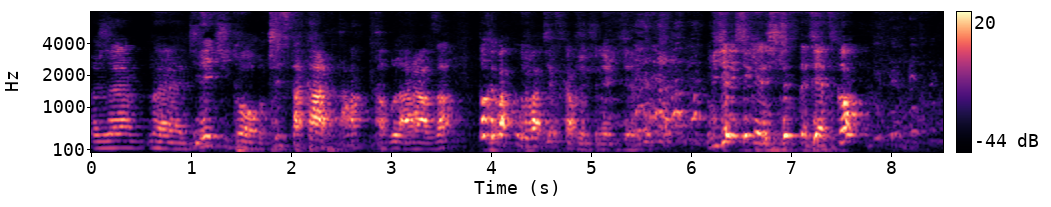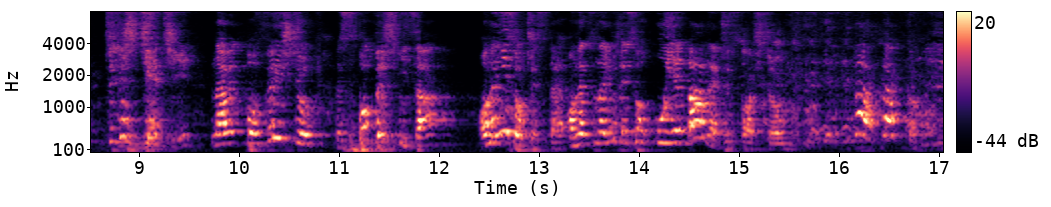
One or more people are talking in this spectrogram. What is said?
że e, dzieci to czysta karta, tabula rasa, to chyba kurwa dziecka w życiu nie widzieli. Widzieliście kiedyś czyste dziecko? Przecież dzieci, nawet po wyjściu z prysznica, one nie są czyste. One co najwyżej są ujebane czystością. Tak, tak, kochani.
